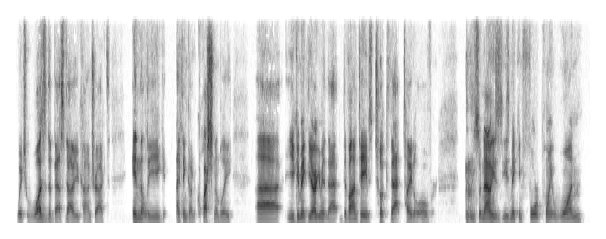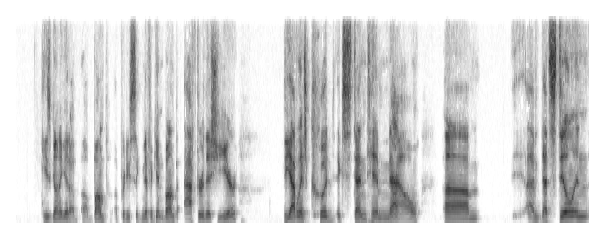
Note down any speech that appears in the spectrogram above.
which was the best value contract in the league, I think unquestionably. Uh, you can make the argument that Devon Toews took that title over. so now he's he's making 4.1. He's going to get a, a bump, a pretty significant bump after this year the Avalanche could extend him now. Um, I mean, that's still in,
